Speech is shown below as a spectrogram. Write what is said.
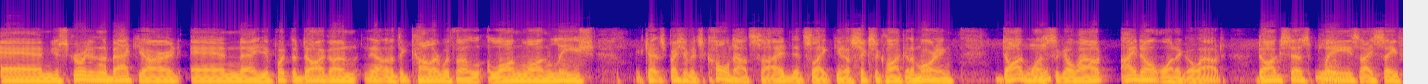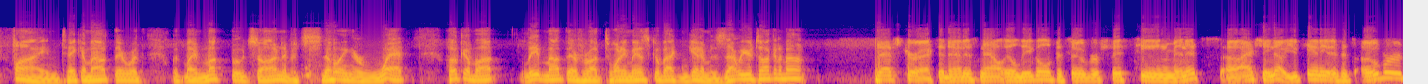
and you screw it in the backyard, and uh, you put the dog on, you know, the collar with a, a long, long leash. Especially if it's cold outside and it's like you know six o'clock in the morning. Dog Mm-hmm. wants to go out. I don't want to go out. Dog says please. I say fine. Take him out there with with my muck boots on. If it's snowing or wet, hook him up. Leave him out there for about 20 minutes. Go back and get him. Is that what you're talking about? That's correct, and that is now illegal if it's over 15 minutes. Uh, actually, no, you can't. If it's over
